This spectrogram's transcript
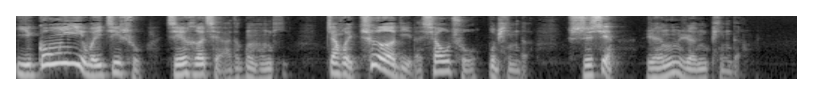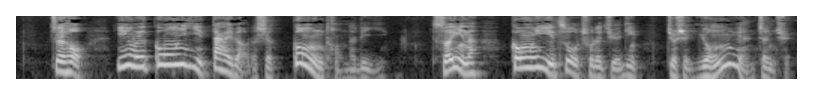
以公益为基础结合起来的共同体，将会彻底的消除不平等，实现人人平等。最后。因为公益代表的是共同的利益，所以呢，公益做出的决定就是永远正确的，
